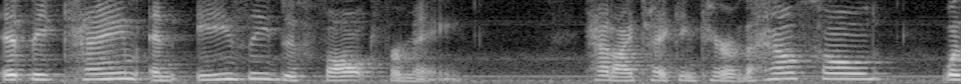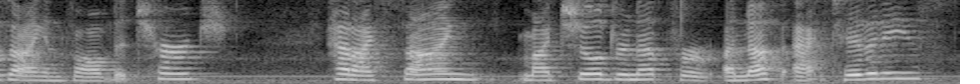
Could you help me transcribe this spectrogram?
It became an easy default for me. Had I taken care of the household? Was I involved at church? Had I signed my children up for enough activities?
